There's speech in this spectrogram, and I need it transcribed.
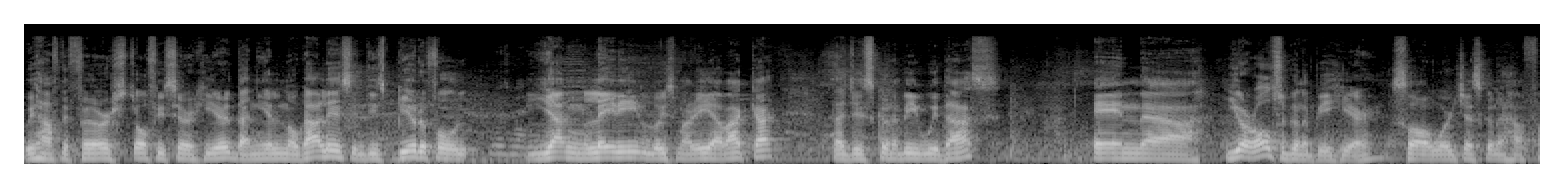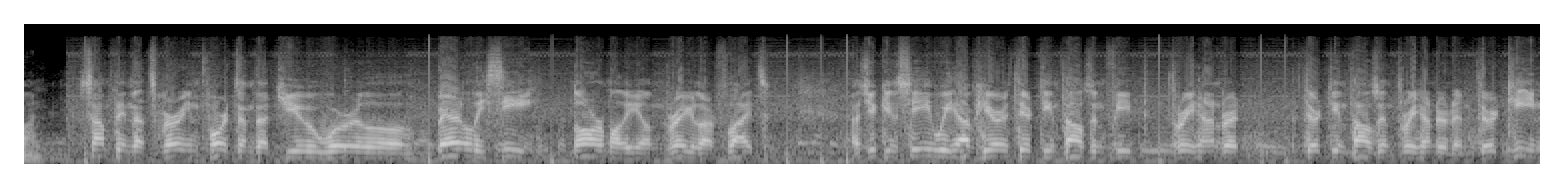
We have the first officer here, Daniel Nogales, in this beautiful young lady, Luis Maria Vaca, that is going to be with us. And uh, you're also going to be here, so we're just going to have fun. Something that's very important that you will barely see normally on regular flights. As you can see, we have here 13,000 feet, 300, 13,313.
